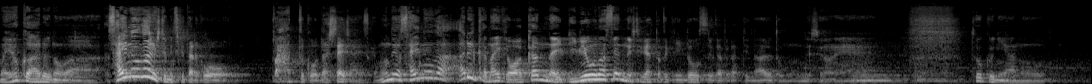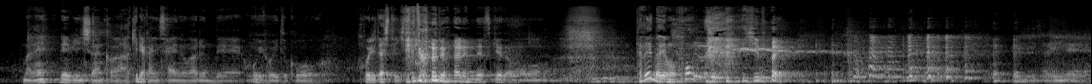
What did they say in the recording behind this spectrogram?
まあ、よくあるのは才能がある人見つけたらこうバーッとこう出したいじゃないですか。問題は才能があるかないか分かんない微妙な線の人がやった時にどうするかとかっていうのはあると思うんですよね。特にあの、まあね、レヴィン氏なんかは明らかに才能があるんでホイホイとこう掘り出していきたいところではあるんですけども。例えばでも本ひどい。いいね。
